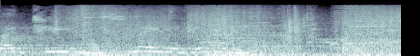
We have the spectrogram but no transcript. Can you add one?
Red Team has slain the dragon.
